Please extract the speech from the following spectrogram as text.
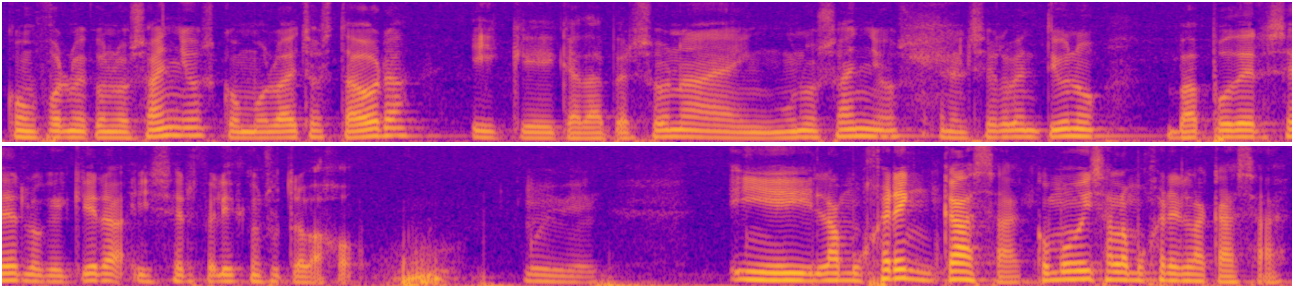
conforme con los años, como lo ha hecho hasta ahora, y que cada persona en unos años, en el siglo XXI, va a poder ser lo que quiera y ser feliz con su trabajo. Muy bien. ¿Y la mujer en casa? ¿Cómo veis a la mujer en la casa?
